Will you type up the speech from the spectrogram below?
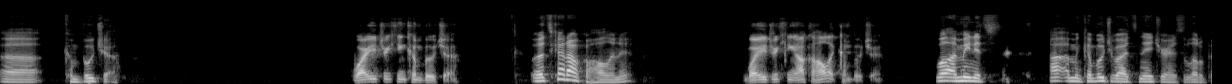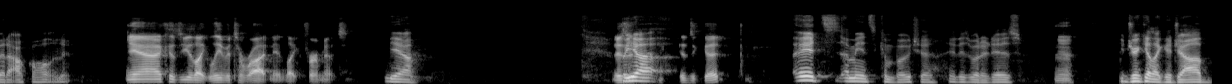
uh, kombucha. Why are you drinking kombucha? Well, it's got alcohol in it. Why are you drinking alcoholic kombucha? Well, I mean, it's, I I mean, kombucha by its nature has a little bit of alcohol in it. Yeah, because you like leave it to rot and it like ferments. Yeah, Is but it, yeah, is it good? It's. I mean, it's kombucha. It is what it is. Yeah. You drink it like a job.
